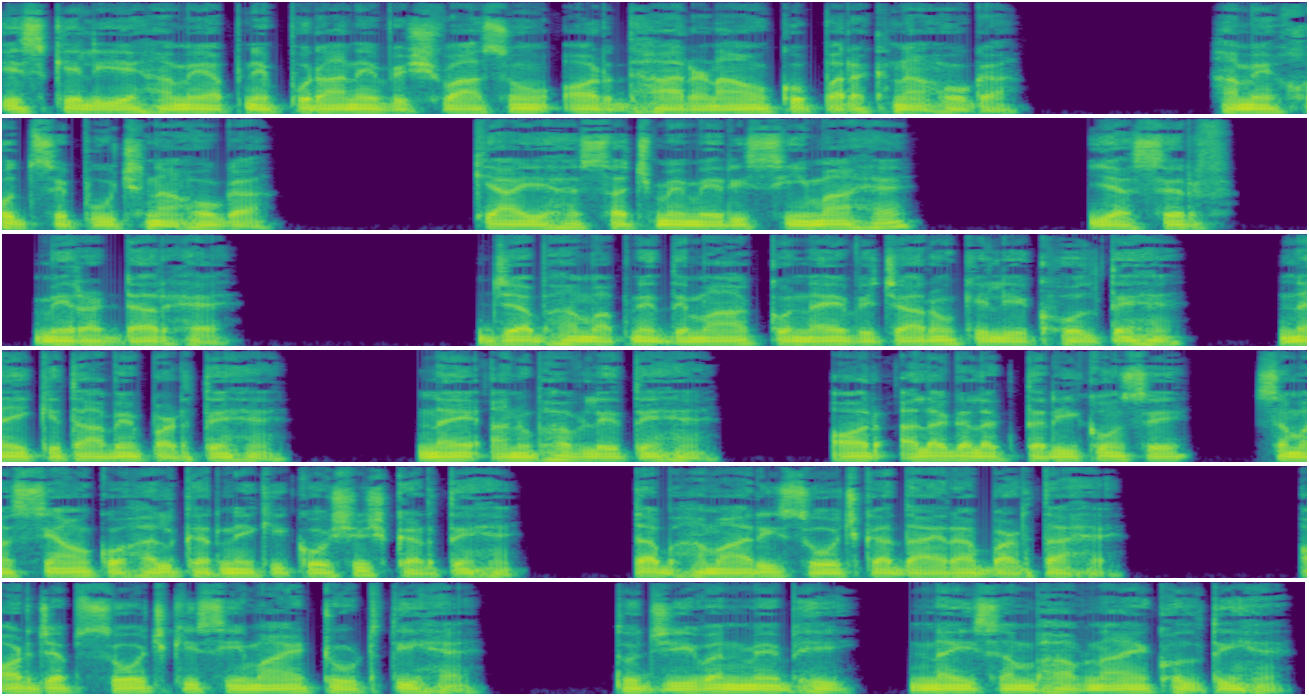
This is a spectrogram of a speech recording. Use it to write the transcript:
इसके लिए हमें अपने पुराने विश्वासों और धारणाओं को परखना होगा। हमें खुद से पूछना होगा, क्या यह सच में मेरी सीमा है या सिर्फ़ मेरा डर है? जब हम अपने दिमाग को नए विचारों के लिए खोलते हैं नई किताबें पढ़ते हैं, नए अनुभव लेते हैं और अलग अलग तरीकों से समस्याओं को हल करने की कोशिश करते हैं, तब हमारी सोच का दायरा बढ़ता है। और जब सोच की सीमाएँ टूटती हैं तो जीवन में भी नई संभावनाएँ खुलती हैं।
